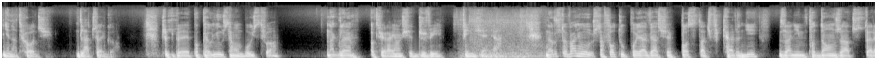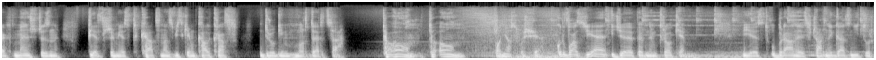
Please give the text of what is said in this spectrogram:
nie nadchodzi. Dlaczego? Czyżby popełnił samobójstwo? Nagle otwierają się drzwi więzienia. Na rusztowaniu szafotu pojawia się postać w czerni, za nim podąża czterech mężczyzn. Pierwszym jest kat nazwiskiem Calcraft, drugim morderca. To on, to on, poniosło się. Courvoisier idzie pewnym krokiem. Jest ubrany w czarny garnitur.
